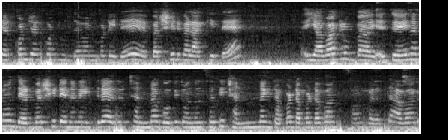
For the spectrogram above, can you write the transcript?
ಜರ್ಕೊಂಡು ಜರ್ಕೊಂಡು ಮುಂದೆ ಬಂದ್ಬಿಟ್ಟಿದೆ. ಬರ್ಶೀಟ್ಗಳು ಹಾಕಿದ್ದೆ. ಯಾವಾಗಲೂ ಬ ಏನೋ ಒಂದು ಎರಡು ಬೆಡ್ಶೀಟ್ ಏನಾನ ಇದ್ದರೆ ಅದು ಚೆನ್ನಾಗಿ ಹೋಗಿದ್ದು. ಒಂದೊಂದು ಸತಿ ಚೆನ್ನಾಗಿ ಡಬ್ಬ ಡಬ್ಬ ಡಬ್ಬ ಅಂತ ಸೌಂಡ್ ಬರುತ್ತೆ. ಆವಾಗ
